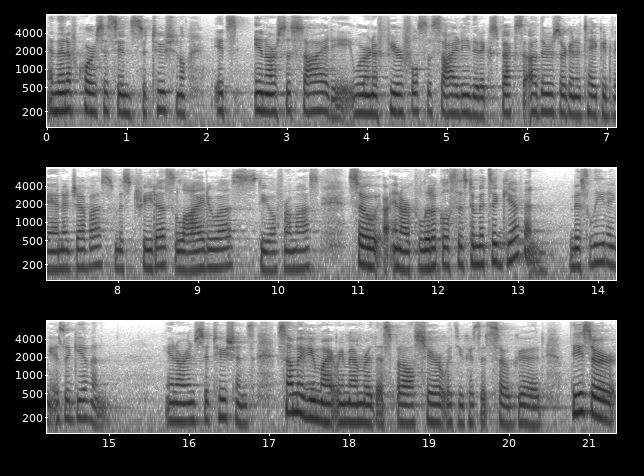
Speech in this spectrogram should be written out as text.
And then, of course, it's institutional. It's in our society. We're in a fearful society that expects others are going to take advantage of us, mistreat us, lie to us, steal from us. So, in our political system, it's a given. Misleading is a given in our institutions. Some of you might remember this, but I'll share it with you because it's so good. These are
